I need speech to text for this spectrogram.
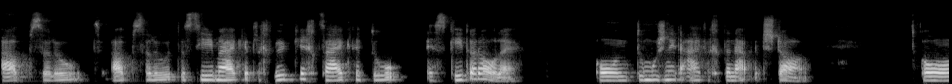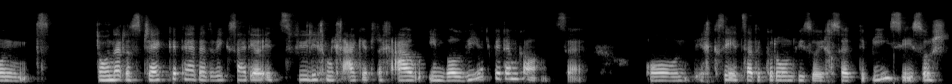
Absolut, absolut. Dass sie ihm eigentlich wirklich gezeigt hat, du, es gibt eine Rolle. Und du musst nicht einfach daneben stehen. Und als er das gecheckt hat, hat er gesagt, ja, jetzt fühle ich mich eigentlich auch involviert bei dem Ganzen. Und ich sehe jetzt auch den Grund, wieso ich dabei sein sollte. Sonst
